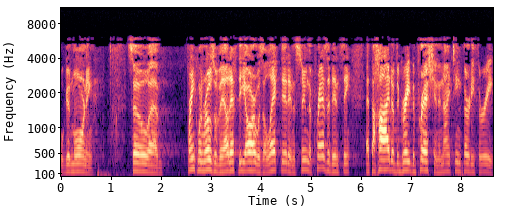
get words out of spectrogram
Well, good morning. So, uh, Franklin Roosevelt, FDR, was elected and assumed the presidency at the height of the Great Depression in 1933.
